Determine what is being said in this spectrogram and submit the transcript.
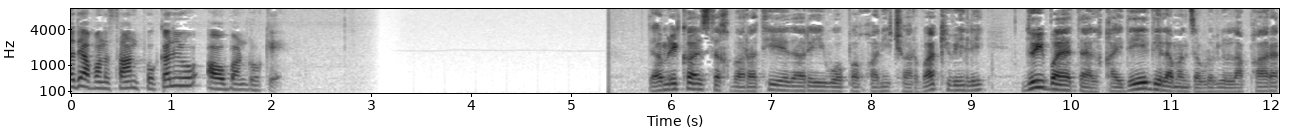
نه د افغانستان په کلیو او بنډو کې د امریکا استخباراتي ادارې یوه پخواني چارواکي ویلي دوی باید د القاعدې د له منځه وړلو لپاره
